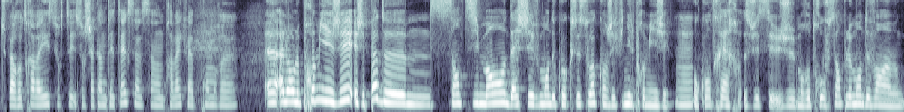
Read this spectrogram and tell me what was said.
Tu vas retravailler sur, tes, sur chacun de tes textes? C'est un travail qui va te prendre. Euh, alors le premier jet, j'ai pas de hum, sentiment d'achèvement de quoi que ce soit quand j'ai fini le premier jet. Mm. Au contraire, je, me retrouve simplement devant un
